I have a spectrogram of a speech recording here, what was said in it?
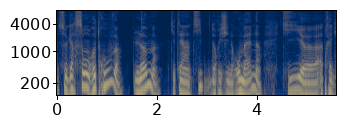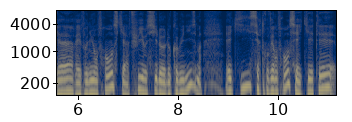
ce garçon retrouve l'homme qui était un type d'origine roumaine, qui, euh, après-guerre, est venu en France, qui a fui aussi le, communisme, et qui s'est retrouvé en France et qui était,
